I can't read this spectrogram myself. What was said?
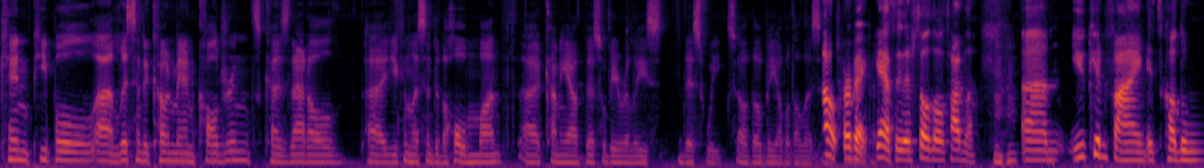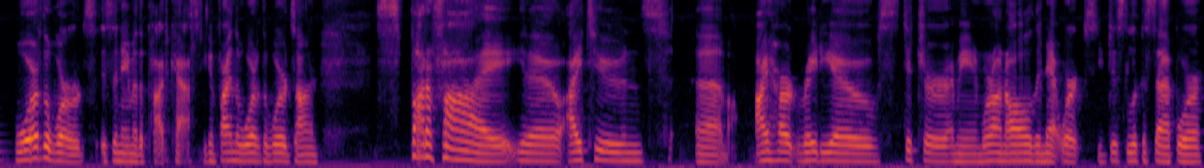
can people uh, listen to Cone Man Cauldrons? Because that'll uh, you can listen to the whole month uh, coming out. This will be released this week, so they'll be able to listen. Oh, to perfect. Yeah, so there's still a little time left. Mhm. Um, you can find it's called the War of the Words is the name of the podcast. You can find the War of the Words on Spotify, you know, iTunes, um, iHeartRadio, Stitcher. I mean, we're on all the networks. You just look us up, or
